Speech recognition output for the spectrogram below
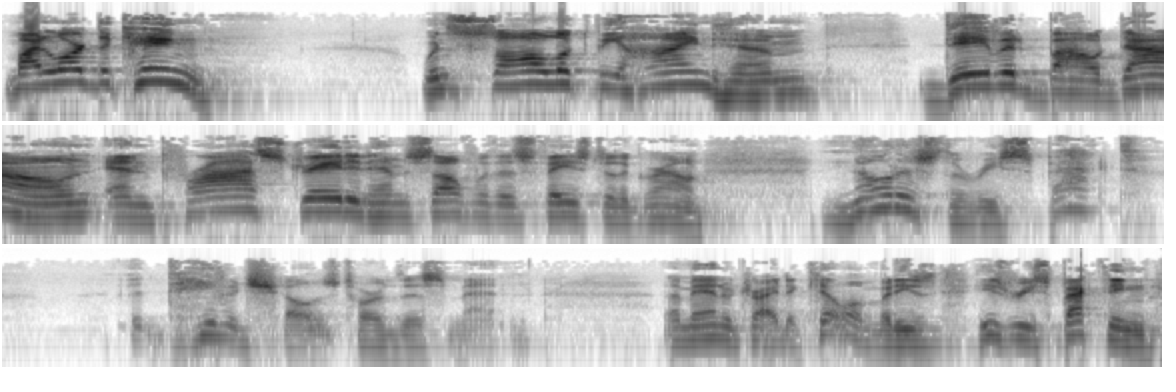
My Lord the King. When Saul looked behind him, David bowed down and prostrated himself with his face to the ground. Notice the respect that David shows toward this man. The man who tried to kill him, but he's, he's respecting,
